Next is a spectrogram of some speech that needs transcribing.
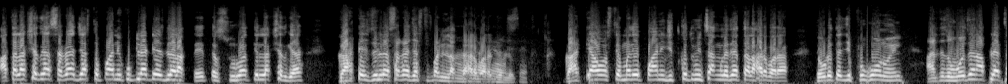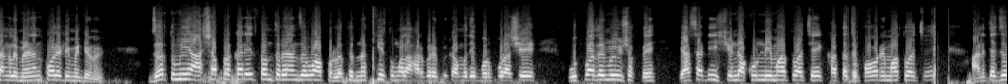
आता लक्षात घ्या सगळ्यात जास्त पाणी कुठल्या टेजला लागते तर सुरुवातीला लक्षात घ्या घाटे जिल्ह्यात सगळ्यात जास्त पाणी लागतं हरभरा घाटे अवस्थेमध्ये पाणी जितकं तुम्ही चांगलं देताल हरभरा तेवढं त्याची फुगवण होईल आणि त्याचं वजन आपल्याला चांगलं मिळेल आणि क्वालिटी मेंटेन होईल. जर तुम्ही अशा प्रकारे तंत्रज्ञान जर वापरलं तर नक्कीच तुम्हाला हरभरा पिकामध्ये भरपूर असे उत्पादन मिळू शकते. यासाठी शेंडा खुंडी महत्त्वाचे आहे, खताचे फवारणी महत्त्वाचे आहे आणि त्याचं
